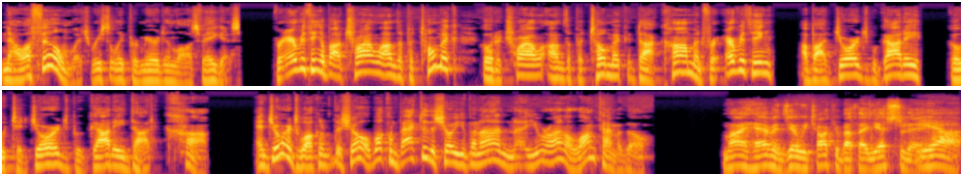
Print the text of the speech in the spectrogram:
now a film, which recently premiered in Las Vegas. For everything about Trial on the Potomac, go to trialonthepotomac.com. And for everything about George Bugatti, go to georgebugatti.com. And George, welcome to the show. Welcome back to the show you've been on. You were on a long time ago. My heavens. Yeah, we talked about that yesterday. Yeah.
